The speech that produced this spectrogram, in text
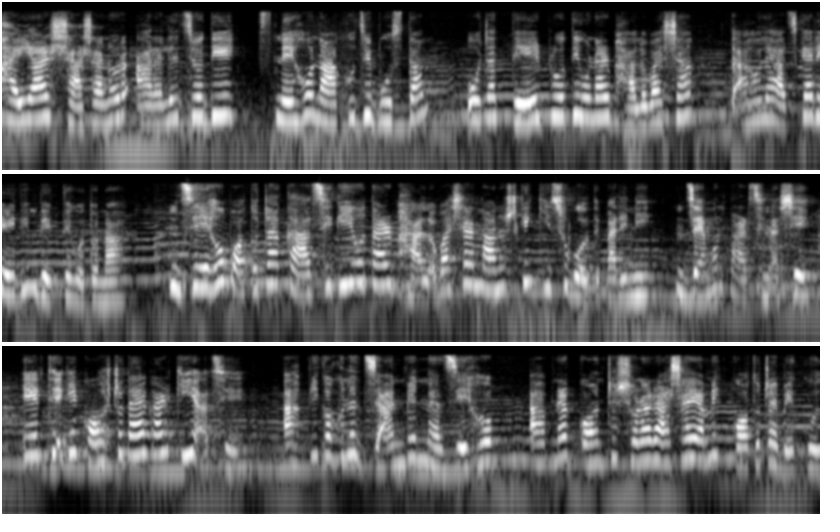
ভাইয়ার শাসানোর আড়ালে যদি স্নেহ না খুঁজে বুঝতাম, ওটা তের প্রতি ওনার ভালোবাসা, তাহলে আজকে আর এই দিন দেখতে হতো না। যেহো কতটা কাছে গিয়েও তার ভালোবাসার মানুষকে কিছু বলতে পারেনি, যেমন পারছে না সে। এর থেকে কষ্টদায়ক আর কি আছে? আপনি কখনো জানবেন না যেহো, আপনার কণ্ঠ শোনার আশায় আমি কতটা বেকুল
